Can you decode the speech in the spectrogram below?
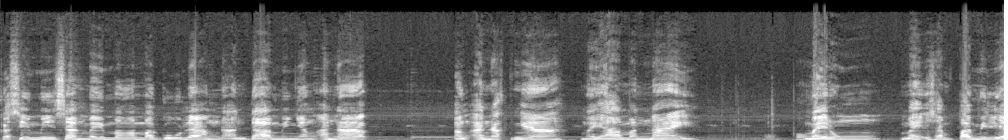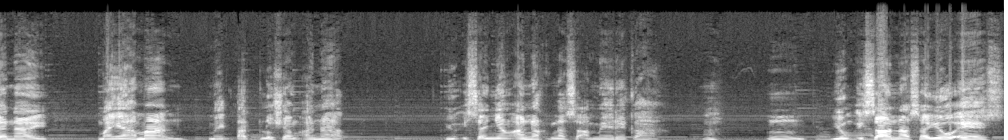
Kasi minsan may mga magulang na ang dami niyang anak, ang anak niya mayaman na eh. Opo. Mayroong may isang pamilya na eh, mayaman, may tatlo siyang anak. Yung isa niyang anak nasa Amerika. Mm. Yung isa nasa US.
